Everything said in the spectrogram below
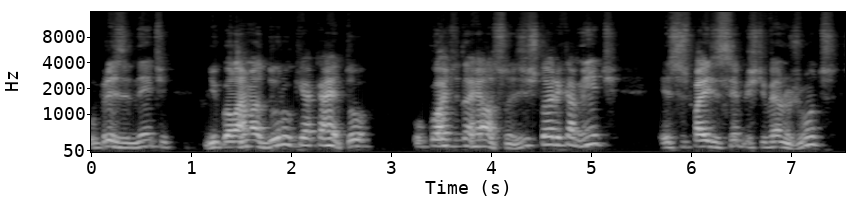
o presidente Nicolás Maduro, o que acarretou o corte das relações. Historicamente, esses países sempre estiveram juntos.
